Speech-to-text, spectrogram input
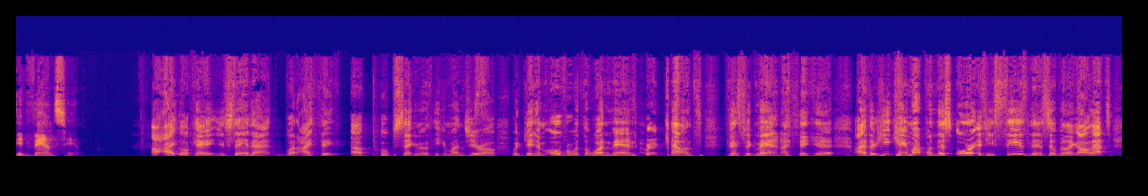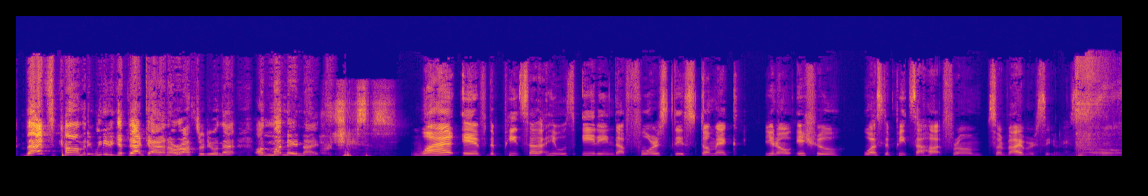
advance him. I, I okay, you say that, but I think a poop segment with Ikemen Jiro would get him over with the one man where it counts, Vince McMahon. I think uh, either he came up with this, or if he sees this, he'll be like, "Oh, that's that's comedy. We need to get that guy on our roster doing that on Monday night." Oh, Jesus. What if the pizza that he was eating that forced this stomach, you know, issue was the Pizza Hut from Survivor Series. Oh,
